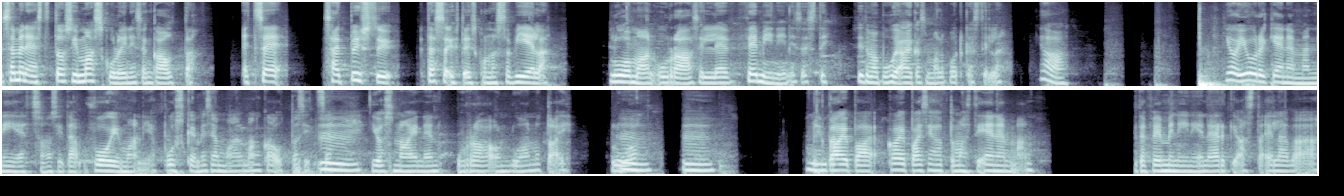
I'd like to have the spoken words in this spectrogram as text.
se menee sitten tosi maskuliinisen kautta. Että se, sä et pysty tässä yhteiskunnassa vielä luomaan uraa sille feminiinisesti. Siitä mä puhuin aikaisemmalla podcastilla. Joo. Joo, juurikin enemmän niin, että se on sitä voiman ja puskemisen maailman kautta sit se, mm. jos nainen uraa on luonut tai luo. Mm. Mm. Niin kaipaa, kaipaisi ehdottomasti enemmän sitä feminiinienergiasta elävää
